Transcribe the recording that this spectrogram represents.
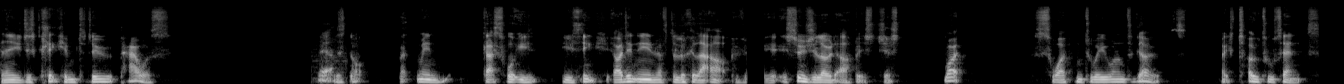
and then you just click him to do powers. Yeah. it's not. I mean, that's what you you think. I didn't even have to look at that up. As soon as you load it up, it's just right. Swipe him to where you want him to go. It makes total sense.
